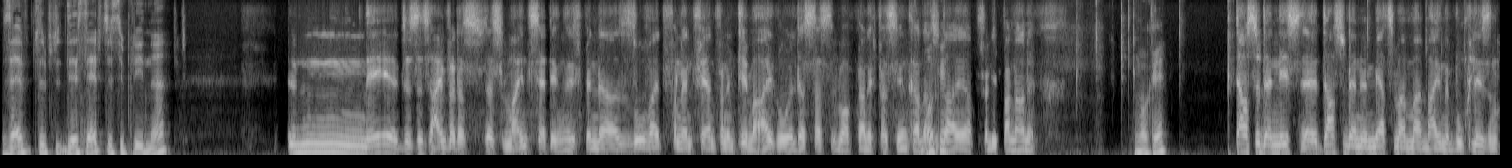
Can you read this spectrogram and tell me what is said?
Selbst, Selbstdisziplin, ne? Mm, Nee, das ist einfach das, das Mindsetting. Ich bin da so weit von entfernt von dem Thema Alkohol, dass das überhaupt gar nicht passieren kann. Also Okay. daher völlig Banane. Okay. Darfst du denn, nächst, äh, darfst du denn im März mal in meinem eigenen Buch lesen?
